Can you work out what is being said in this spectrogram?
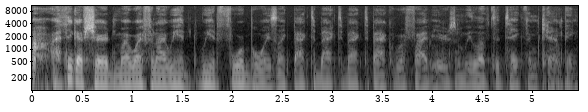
I think I've shared. My wife and I we had we had four boys like back to back to back to back over five years, and we loved to take them camping.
